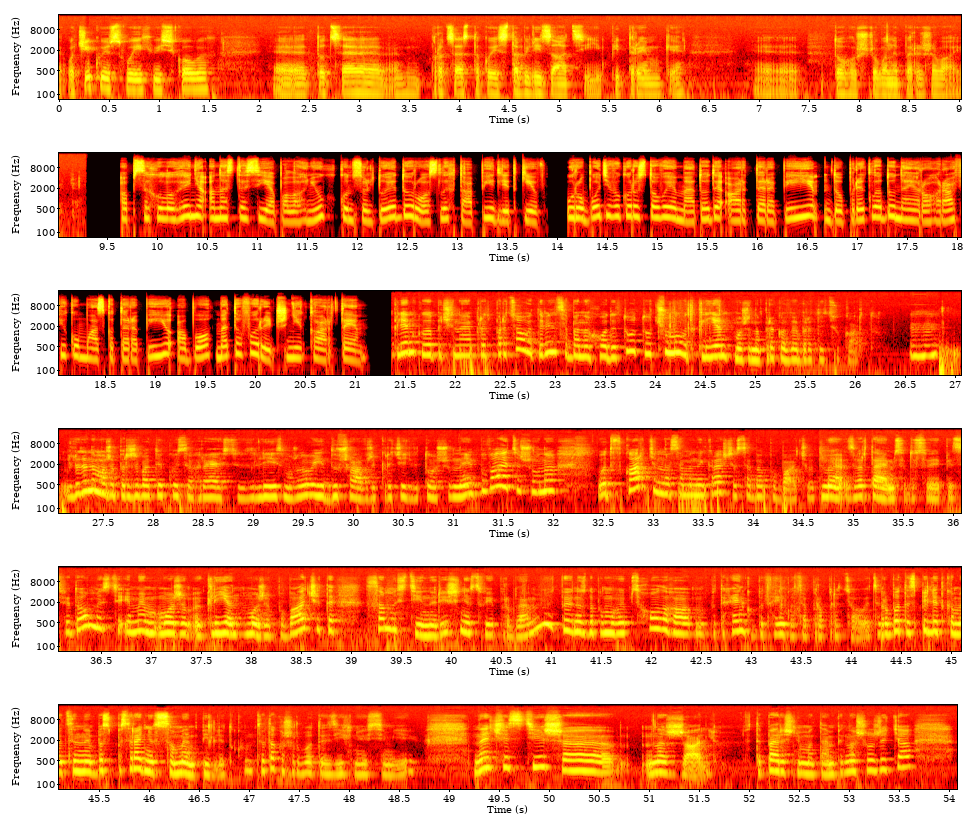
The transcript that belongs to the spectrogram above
очікує своїх військових, е, то це процес такої стабілізації, підтримки е, того, що вони переживають. А психологиня Анастасія Палагнюк консультує дорослих та підлітків. У роботі використовує методи арт-терапії, до прикладу, нейрографіку, маскотерапію або метафоричні карти. Клієнт, коли починає працювати, він себе знаходить тут. тут. Чому от клієнт може, наприклад, вибрати цю карту? Людина може переживати якусь агресію, злість, можливо, її душа вже кричить від того, що в неї відбувається, що вона от в карті вона саме найкраще себе побачить. От ми звертаємося до своєї підсвідомості, і ми можемо, клієнт може побачити самостійно рішення своєї проблеми. Ну, відповідно, з допомогою психолога потихеньку, потихеньку це пропрацьовується. Робота з підлітками це не безпосередньо з самим підлітком, це також робота з їхньою сім'єю. Найчастіше, на жаль, теперішньому темпі нашого життя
